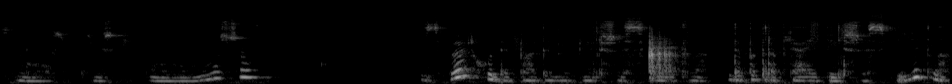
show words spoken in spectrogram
знизу трішки темніше. Зверху, де падає більше світла, де потрапляє більше світла,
